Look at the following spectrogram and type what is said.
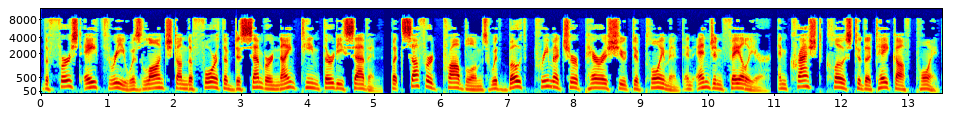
the first A-3 was launched on 4 December 1937, but suffered problems with both premature parachute deployment and engine failure, and crashed close to the takeoff point.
